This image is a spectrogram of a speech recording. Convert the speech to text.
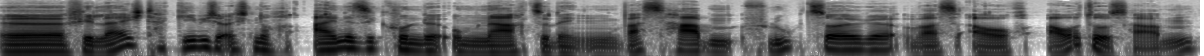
Äh, vielleicht gebe ich euch noch eine Sekunde, um nachzudenken. Was haben Flugzeuge, was auch Autos haben?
